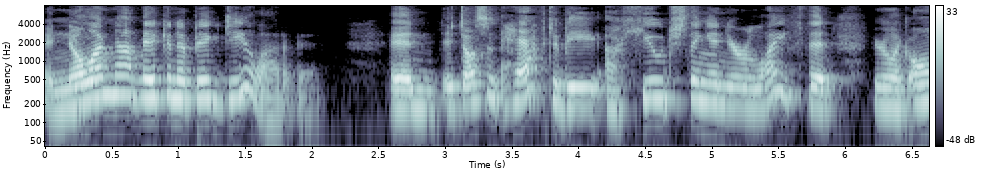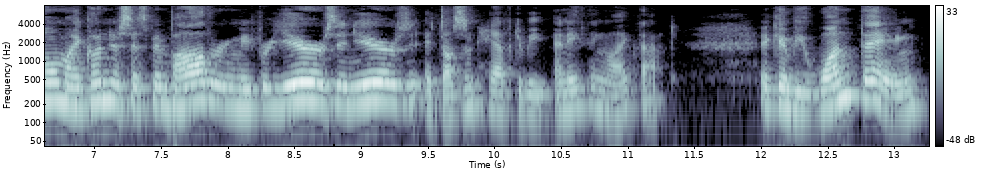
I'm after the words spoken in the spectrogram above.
And no, I'm not making a big deal out of it. And it doesn't have to be a huge thing in your life that you're like, oh my goodness, it's been bothering me for years and years. It doesn't have to be anything like that. It can be one thing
